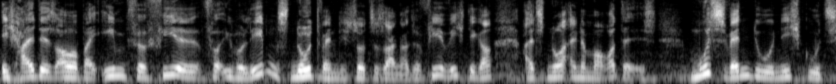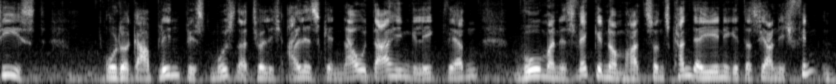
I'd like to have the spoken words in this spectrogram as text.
Ich halte es aber bei ihm für viel, für überlebensnotwendig sozusagen, also viel wichtiger als nur eine Marotte ist. Muss, wenn du nicht gut siehst, oder gar blind bist, muss natürlich alles genau dahin gelegt werden, wo man es weggenommen hat. Sonst kann derjenige das ja nicht finden.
